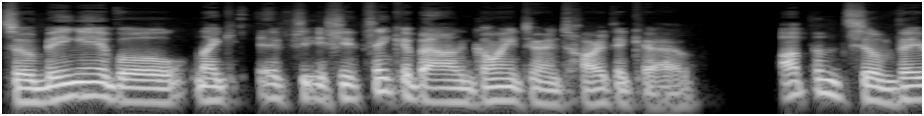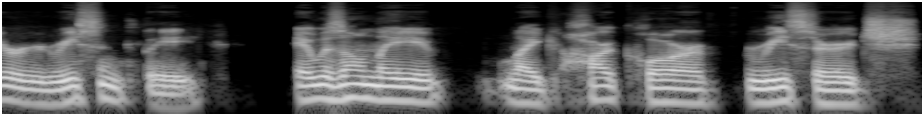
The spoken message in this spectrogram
So being able, like, if, if you think about going to Antarctica, up until very recently, it was only like hardcore research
